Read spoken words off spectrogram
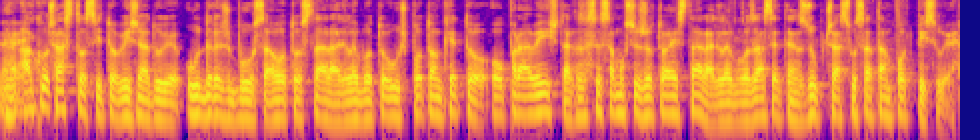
Ako často si to vyžaduje údržbu, sa o to starať, lebo to už potom, keď to opravíš, tak zase sa musíš o to aj starať, lebo zase ten zub času sa tam podpisuje.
